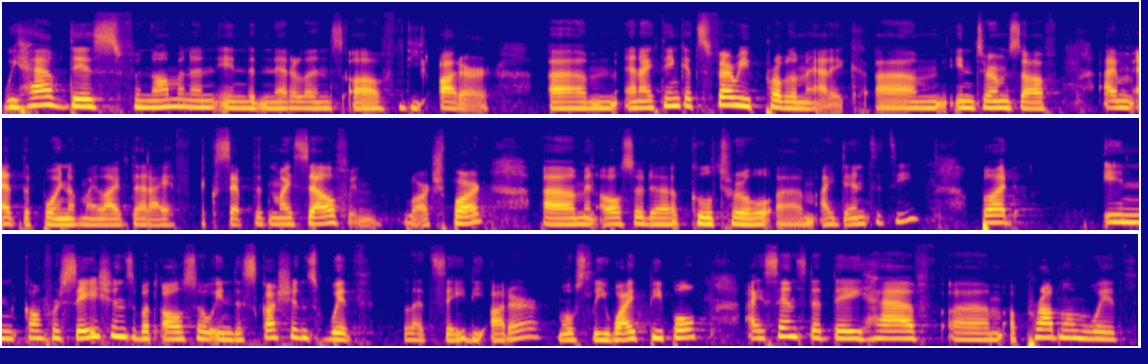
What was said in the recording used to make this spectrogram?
we have this phenomenon in the Netherlands of the other. Um, and I think it's very problematic um, in terms of I'm at the point of my life that I've accepted myself in large part, um, and also the cultural um, identity. But in conversations, but also in discussions with let's say the other, mostly white people, I sense that they have um, a problem with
